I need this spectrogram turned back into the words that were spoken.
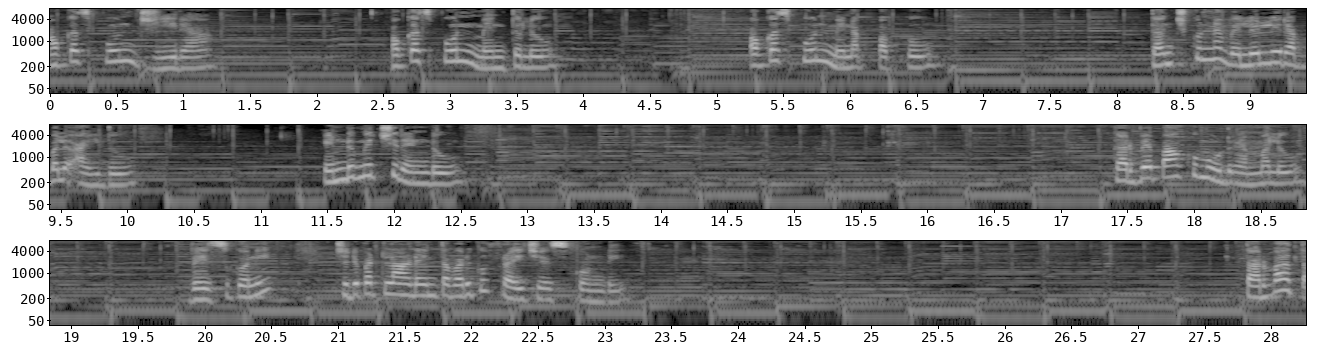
ఒక స్పూన్ జీరా ఒక స్పూన్ మెంతులు ఒక స్పూన్ మినప్పప్పు దంచుకున్న వెల్లుల్లి రబ్బలు ఐదు ఎండుమిర్చి రెండు కరివేపాకు మూడు రెమ్మలు వేసుకొని చిటిపట్లాడేంత వరకు ఫ్రై చేసుకోండి. తర్వాత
